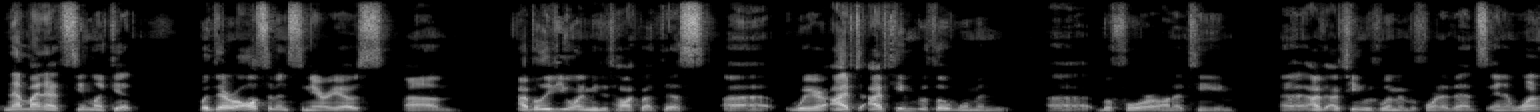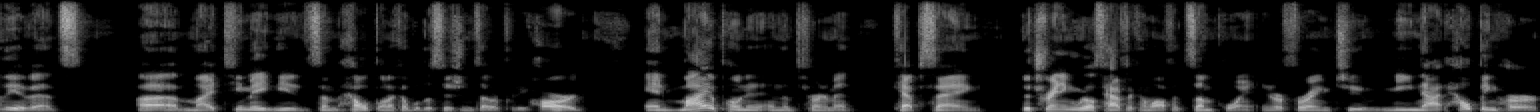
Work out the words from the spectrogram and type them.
and that might not seem like it, but there have also been scenarios. Um, I believe you wanted me to talk about this, uh, where I've I've teamed with a woman uh, before on a team. Uh, I've, I've teamed with women before in events, and in one of the events, uh, my teammate needed some help on a couple decisions that were pretty hard, and my opponent in the tournament kept saying the training wheels have to come off at some point, and referring to me not helping her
